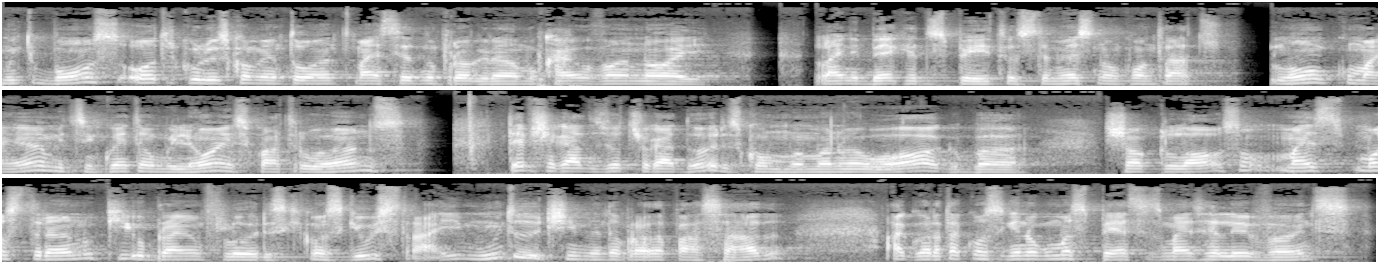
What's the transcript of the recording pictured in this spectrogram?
muito bons. Outro que o Luiz comentou antes, mais cedo no programa, o Kyle Van Noy, linebacker dos Patriots, também assinou um contrato longo com o Miami, de 51 milhões, 4 anos. Teve chegadas de outros jogadores, como Emmanuel Ogba, Shock Lawson, mas mostrando que o Brian Flores, que conseguiu extrair muito do time na temporada passada, agora está conseguindo algumas peças mais relevantes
